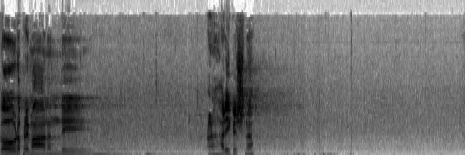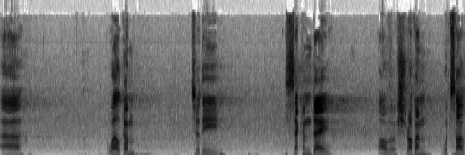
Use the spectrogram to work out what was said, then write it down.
Gaura Premanandi. Hare Krishna. Uh, welcome to the second day of Shravan Utsav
